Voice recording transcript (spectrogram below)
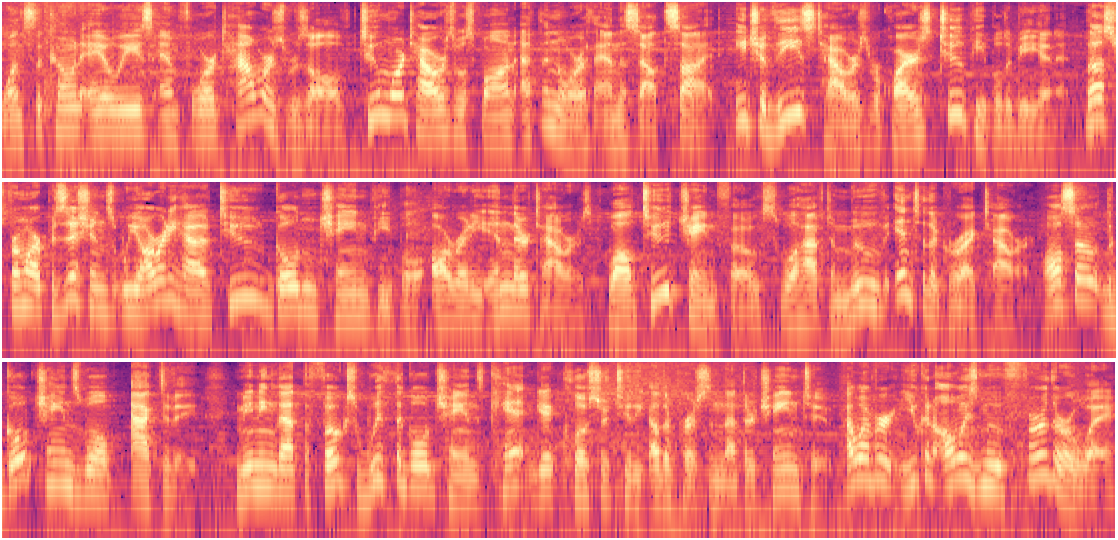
Once the cone AoEs and four towers resolve, two more towers will spawn at the north and the south side. Each of these towers requires two people to be in it. Thus, from our positions, we already have two golden chain people already in their towers, while two chain folks will have to move into the correct tower. Also, the gold chains will activate, meaning that the folks with the gold chains can't get closer to the other person that they're chained to. However, you can always move further away.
